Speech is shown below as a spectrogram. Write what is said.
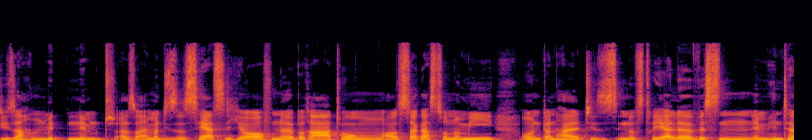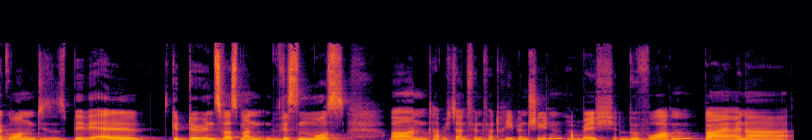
die Sachen mitnimmt. Also einmal dieses herzliche, offene Beratung aus der Gastronomie und dann halt dieses industrielle Wissen im Hintergrund, dieses BWL-Gedöns, was man wissen muss. Und habe mich dann für den Vertrieb entschieden, habe mich beworben bei einer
